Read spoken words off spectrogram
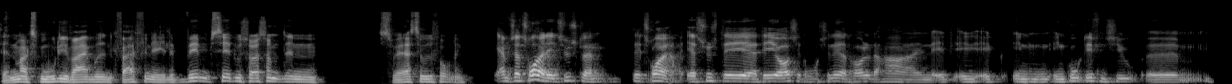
Danmarks mulige vej mod en kvartfinale, hvem ser du så som den sværeste udfordring? Jamen, så tror jeg, det er Tyskland. Det tror jeg. Jeg synes, det er, det er også et rutineret hold, der har en, et, et, et, en, en god defensiv. Øhm,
